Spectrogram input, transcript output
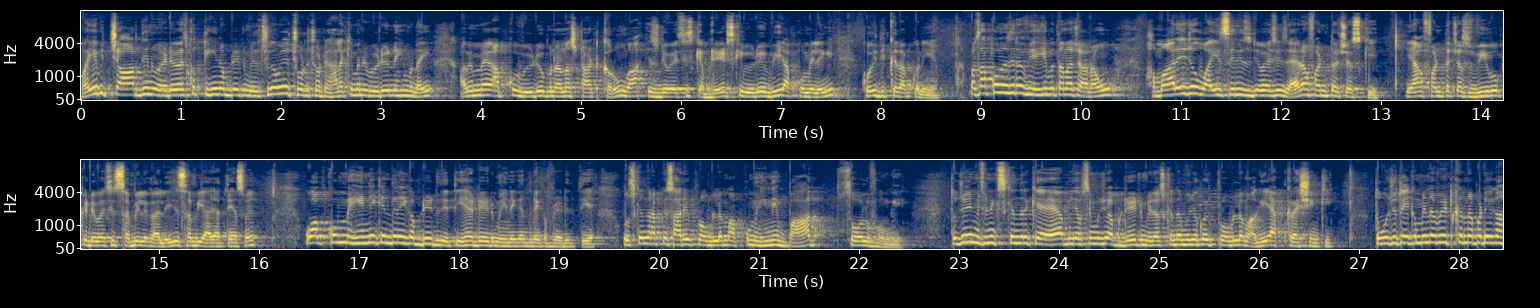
भाई, अभी चार दिन हुए डिवाइस को तीन अपडेट मिल चुके हैं, मुझे छोटे छोटे हालाँकि मैंने वीडियो नहीं बनाई। अभी मैं आपको वीडियो बनाना स्टार्ट करूँगा। इस डिवाइसेस के अपडेट्स की वीडियो भी आपको मिलेंगी। कोई दिक्कत आपको नहीं है। बस आपको मैं सिर्फ़ यही बताना चाह रहा हूँ, हमारे जो वाई सीरीज़ डिवाइसेज है ना फन टचेस की, या फन टचेस वीवो के डिवाइसेस सभी लगा लीजिए, सभी आ जाते हैं इसमें। वो आपको महीने के अंदर एक अपडेट देती है, डेढ़ महीने के अंदर एक अपडेट देती है। उसके अंदर आपकी सारी प्रॉब्लम आपको महीने बाद सोल्व होंगी। तो जो इन्फिनिक्स के अंदर क्या है, अभी जब से मुझे अपडेट मिला, उसके अंदर मुझे कोई प्रॉब्लम आ गई ऐप क्रैशिंग की। तो मुझे तो एक महीना वेट करना पड़ेगा।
